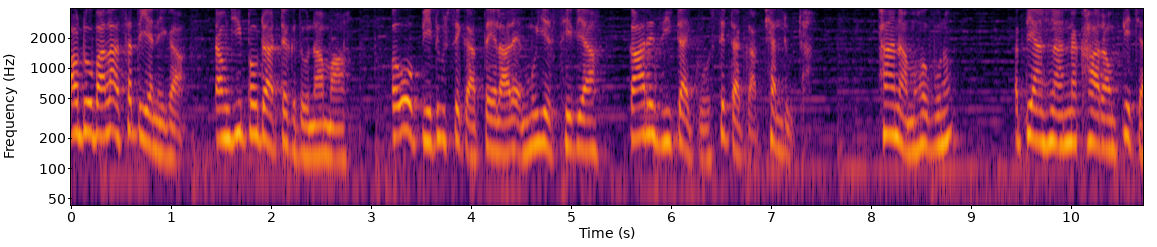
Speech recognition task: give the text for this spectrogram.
အော်တိုဘာလ17ရက်နေ့ကတောင်ကြီးဗုဒ္ဓတက္ကသိုလ်နားမှာပအို့ပြည်သူစစ်ကတည်လာတဲ့မူရစ်ဆေးပြားကားရစီတိုက်ကိုစစ်တပ်ကဖျက်လူတာဖမ်းတာမဟုတ်ဘူးနော်အပြန်လှန်နှစ်ခါတောင်ပြစ်ကြ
